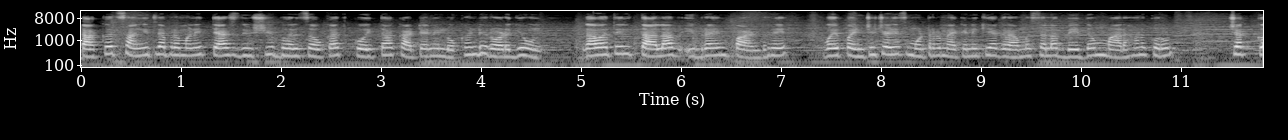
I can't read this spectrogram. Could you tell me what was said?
टाकत सांगितल्याप्रमाणे त्याच दिवशी भर चौकात कोयता काट्याने लोखंडी रॉड घेऊन गावातील तालाब इब्राहिम पांढरे वय पंचेचाळीस मोटर मेकॅनिक या ग्रामस्थाला बेदम मारहाण करून चक्क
